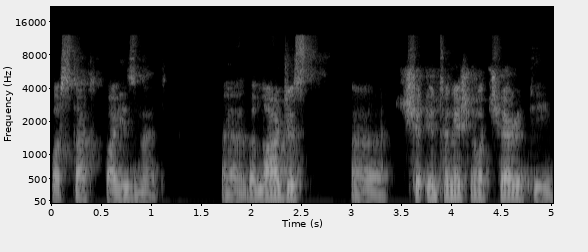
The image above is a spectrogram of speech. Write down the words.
was started by Hizmet. Uh, the largest uh, ch international charity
